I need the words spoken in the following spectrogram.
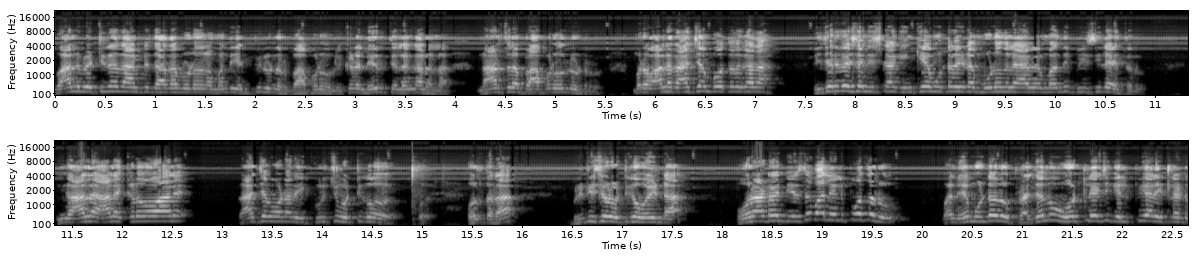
వాళ్ళు పెట్టిన దాంట్లో దాదాపు రెండు వందల మంది ఎంపీలు ఉన్నారు బాపనోళ్ళు. ఇక్కడ లేరు తెలంగాణలో. నార్త్లో బాపనోళ్ళు ఉంటారు. మరి వాళ్ళ రాజ్యం పోతుంది కదా. రిజర్వేషన్ ఇచ్చినాక ఇంకేముంటుంది ఇక్కడ మూడు వందల యాభై మంది బీసీలే అవుతారు. ఇంకా వాళ్ళ వాళ్ళు ఎక్కడ పోవాలి? రాజ్యం పోవడానికి ఈ కుర్చీ ఒట్టిగా వదులుతారా బ్రిటిష్ వాడు ఒట్టిగా పోయిండా? పోరాటం చేస్తే వాళ్ళు వెళ్ళిపోతారు. వాళ్ళు ఏముండరు? ప్రజలు ఓట్లేసి గెలిపియాలి ఇట్లాంటి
